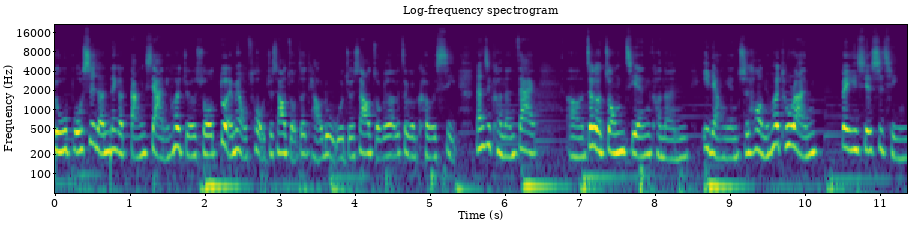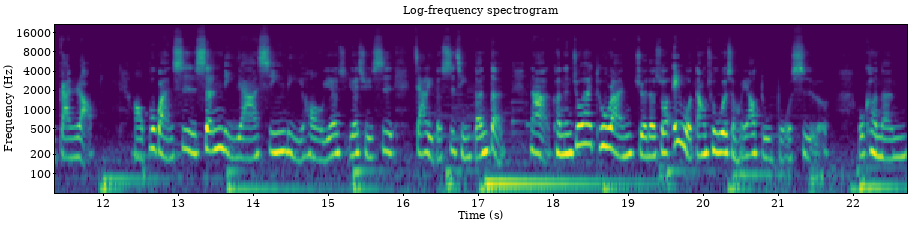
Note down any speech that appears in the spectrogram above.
读博士的那个当下，你会觉得说，对，没有错，我就是要走这条路，我就是要走个这个科系。但是可能在呃这个中间，可能一两年之后，你会突然被一些事情干扰，好，不管是生理呀、心理吼，也也许是家里的事情等等，那可能就会突然觉得说，哎，我当初为什么要读博士了？我可能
